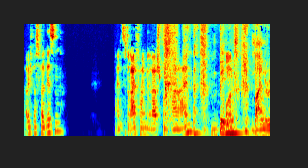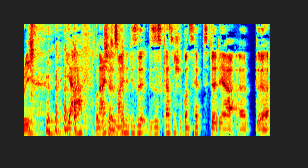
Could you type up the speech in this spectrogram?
habe ich was vergessen? Eins zu drei fallen mir gerade spontan ein. Bin, und, Binary. Ja, nein, ich meine diese, dieses klassische Konzept der, der äh, äh,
